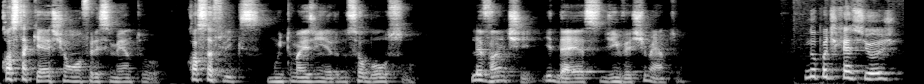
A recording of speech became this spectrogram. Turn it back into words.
Costa Cash é um oferecimento Costa Flix, muito mais dinheiro no seu bolso. Levante ideias de investimento. No podcast de hoje,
